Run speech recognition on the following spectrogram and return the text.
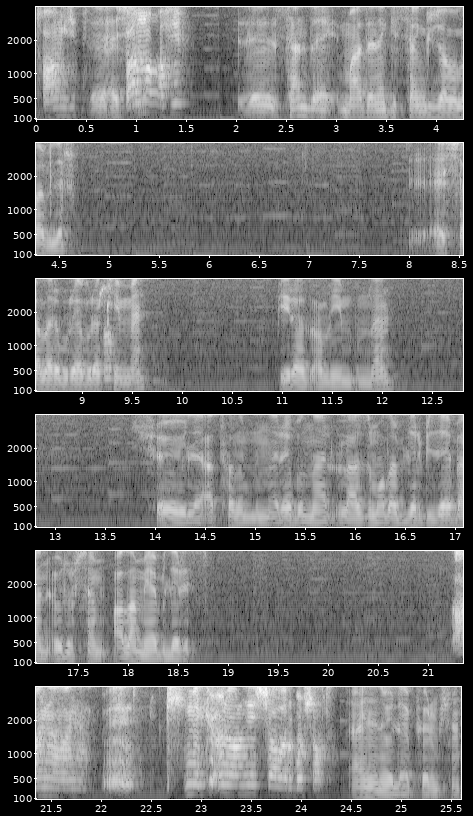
Tamam git. E, eşya- Ben ne yapayım? e, sen de madene gitsen güzel olabilir. Eşyaları buraya bırakayım ben. Biraz alayım bundan. Şöyle atalım bunları. Bunlar lazım olabilir bize. Ben ölürsem alamayabiliriz. Aynen aynen. Ee, üstündeki önemli eşyaları boşalt. Aynen öyle yapıyorum şu an.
